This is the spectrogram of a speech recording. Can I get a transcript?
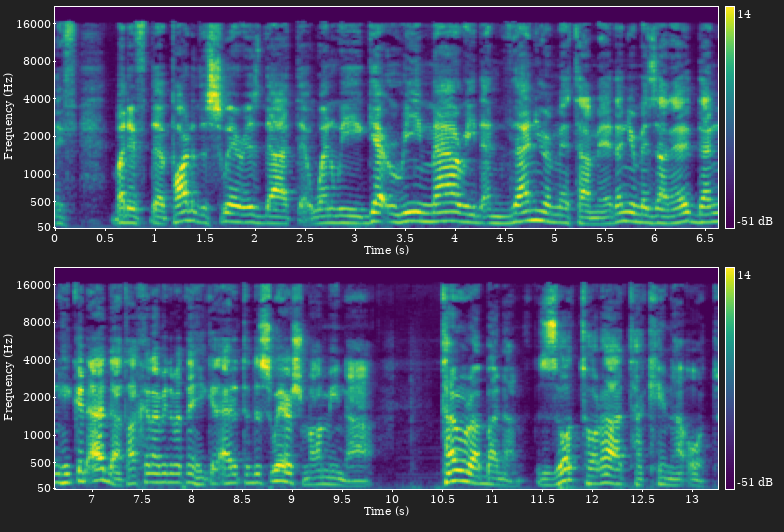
if but if the part of the swear is that when we get remarried and then you're metame, then you're mezaneh, then he could add that. He could add it to the swear. Shema mina. Taru Rabbanan. Zot Torah takenaot.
